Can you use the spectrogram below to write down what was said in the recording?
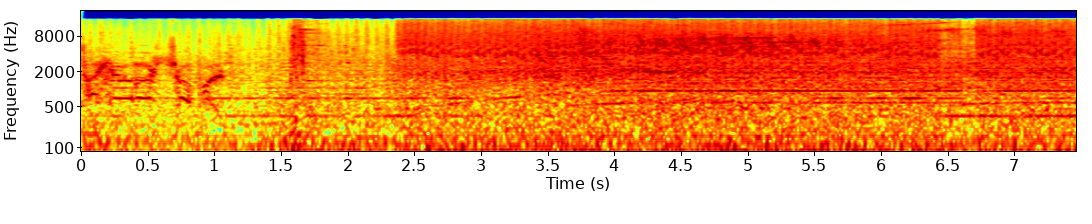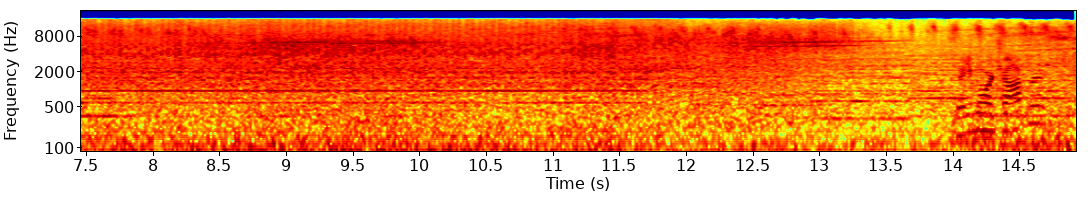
Take out those choppers! Any more choppers?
